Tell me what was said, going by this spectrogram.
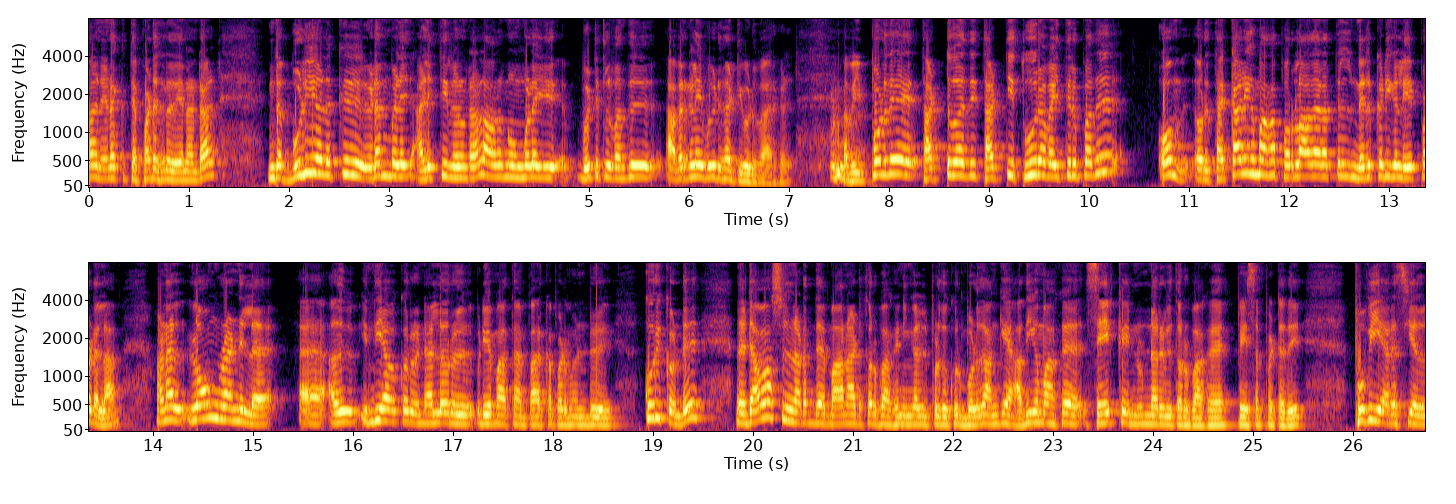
தான் எனக்கு தெப்படுகிறது. ஏனென்றால் இந்த புலிகளுக்கு இடம் விளை அளித்தீர்கள் என்றால் அவங்க உங்களை வீட்டுக்குள் வந்து அவர்களே வீடு கட்டி விடுவார்கள். அப்போ இப்பொழுதே தட்டுவது தட்டி தூர வைத்திருப்பது ஓம் ஒரு தற்காலிகமாக பொருளாதாரத்தில் நெருக்கடிகள் ஏற்படலாம். ஆனால் லாங் ரன்னில் அது இந்தியாவுக்கு ஒரு நல்ல ஒரு விடயமாக தான் பார்க்கப்படும் என்று கூறிக்கொண்டு இந்த டவாஸில் நடந்த மாநாடு தொடர்பாக நீங்கள் இப்பொழுது கூறும்பொழுது அங்கே அதிகமாக செயற்கை நுண்ணறிவு தொடர்பாக பேசப்பட்டது புவி அரசியல்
